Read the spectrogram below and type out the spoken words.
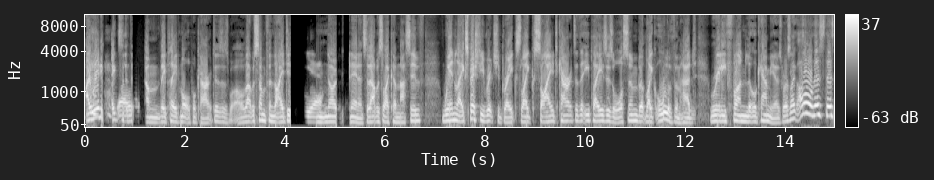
I really liked that um, they played multiple characters as well. That was something that I did yeah, no in, and so that was like a massive win. Like especially Richard Brake's like side character that he plays is awesome, but like all of them had really fun little cameos. Where I was like, oh, there's there's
